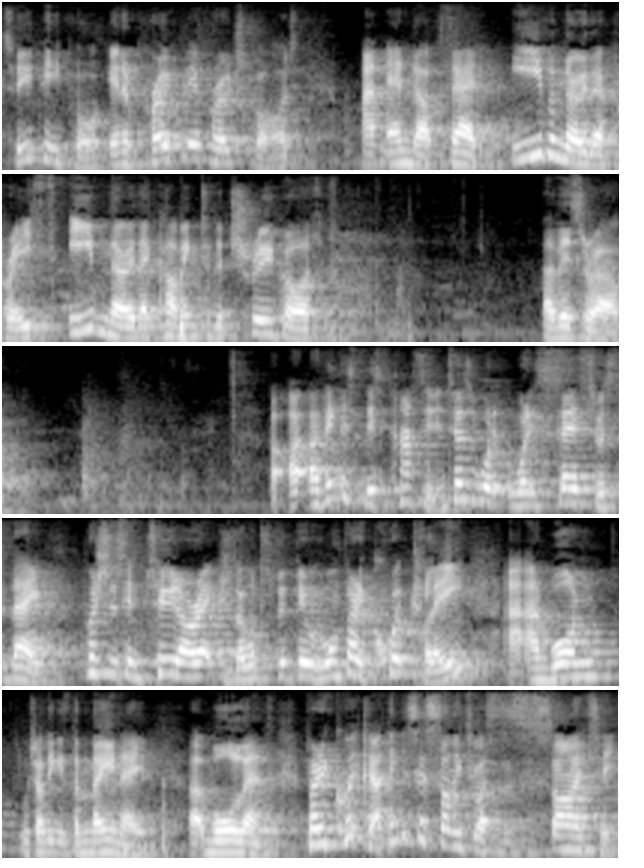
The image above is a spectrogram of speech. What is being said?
Two people inappropriately approach God and end up dead, even though they're priests, even though they're coming to the true God of Israel. I, think this, this, passage, in terms of what it, what it, says to us today, pushes us in two directions. I want to deal with one very quickly, uh, and one which I think is the main aim at more length. Very quickly, I think it says something to us as a society.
